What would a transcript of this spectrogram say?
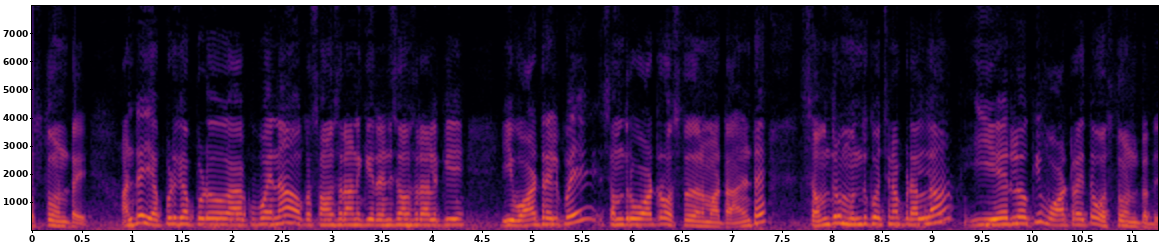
వస్తూ ఉంటాయి. అంటే ఎప్పటికప్పుడు కాకపోయినా ఒక సంవత్సరానికి రెండు సంవత్సరాలకి ఈ వాటర్ వెళ్ళిపోయి సముద్ర వాటర్ వస్తుంది అనమాట అంటే సముద్రం ముందుకు వచ్చినప్పుడల్లా ఈ ఏర్లోకి వాటర్ అయితే వస్తూ ఉంటుంది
